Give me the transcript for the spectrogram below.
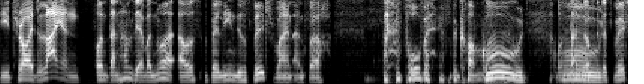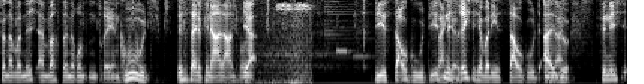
die Detroit Lions. Und dann haben sie aber nur aus Berlin dieses Wildschwein einfach Probe bekommen. Gut. Und dann durfte das Wildschwein aber nicht einfach seine Runden drehen. Gut. Ist deine finale Antwort. Ja, Die ist saugut. Die ist Danke. nicht richtig, aber die ist saugut. Vielen also, finde ich,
